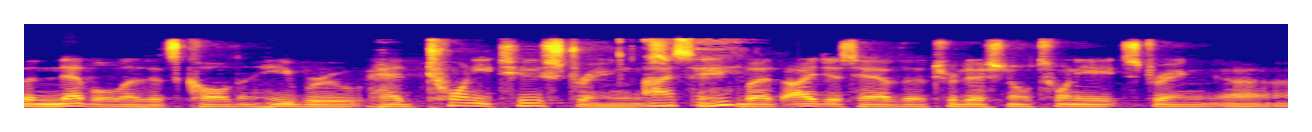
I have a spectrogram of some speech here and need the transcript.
the nevel, as it's called in Hebrew, had 22 strings. I see. But I just have the traditional 28 string uh,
